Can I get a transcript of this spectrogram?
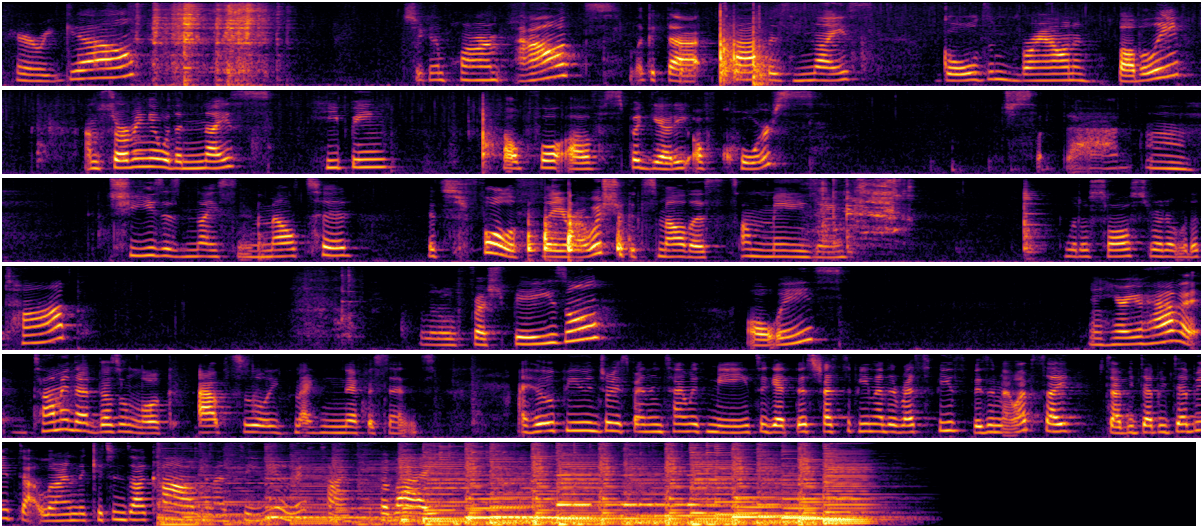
Here we go chicken parm out. Look at that. Top is nice, golden brown and bubbly. I'm serving it with a nice heaping helpful of spaghetti, of course. Just like that. Mm. Cheese is nice and melted. It's full of flavor. I wish you could smell this. It's amazing. Little sauce right over the top. Little fresh basil always. And here you have it. Tell me that doesn't look absolutely magnificent. I hope you enjoy spending time with me. To get this recipe and other recipes, visit my website, www.laurainthekitchen.com, and I'll see you next time. Bye-bye.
